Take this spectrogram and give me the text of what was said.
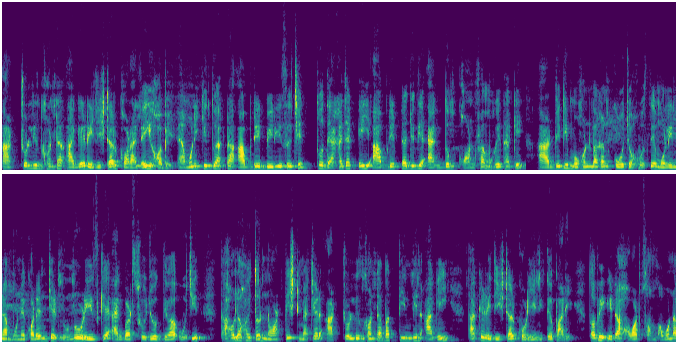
আটচল্লিশ ঘণ্টা আগে রেজিস্টার করালেই হবে। এমনই কিন্তু একটা আপডেট বেরিয়ে এসেছে। তো দেখা যাক এই আপডেটটা যদি একদম কনফার্ম হয়ে থাকে, আর যদি মোহনবাগান কোচ হোসে মলিনা মনে করেন যে নুনো রেইজকে একবার সুযোগ দেওয়া উচিত, তাহলে হয়তো নর্থ ইস্ট ম্যাচের আটচল্লিশ ঘণ্টা বা তিন দিন আগেই তাকে রেজিস্টার করিয়ে নিতে পারে। তবে এটা হওয়ার সম্ভাবনা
